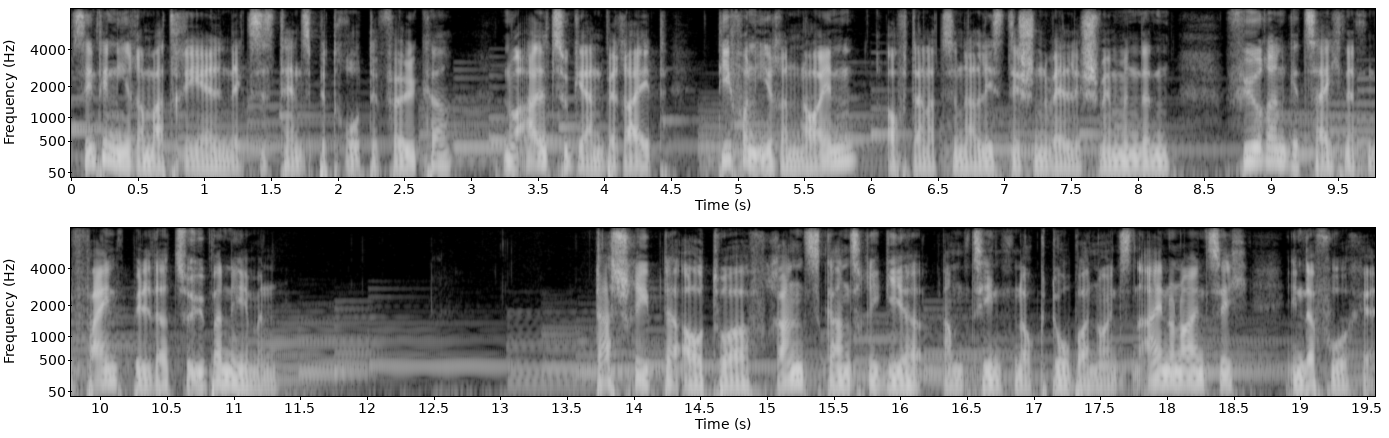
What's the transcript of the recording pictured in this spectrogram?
sind in ihrer materiellen Existenz bedrohte Völker nur allzu gern bereit, die von ihren neuen, auf der nationalistischen Welle schwimmenden, Führern gezeichneten Feindbilder zu übernehmen. Das schrieb der Autor Franz Gansrigier am 10. Oktober 1991 in der Furche.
